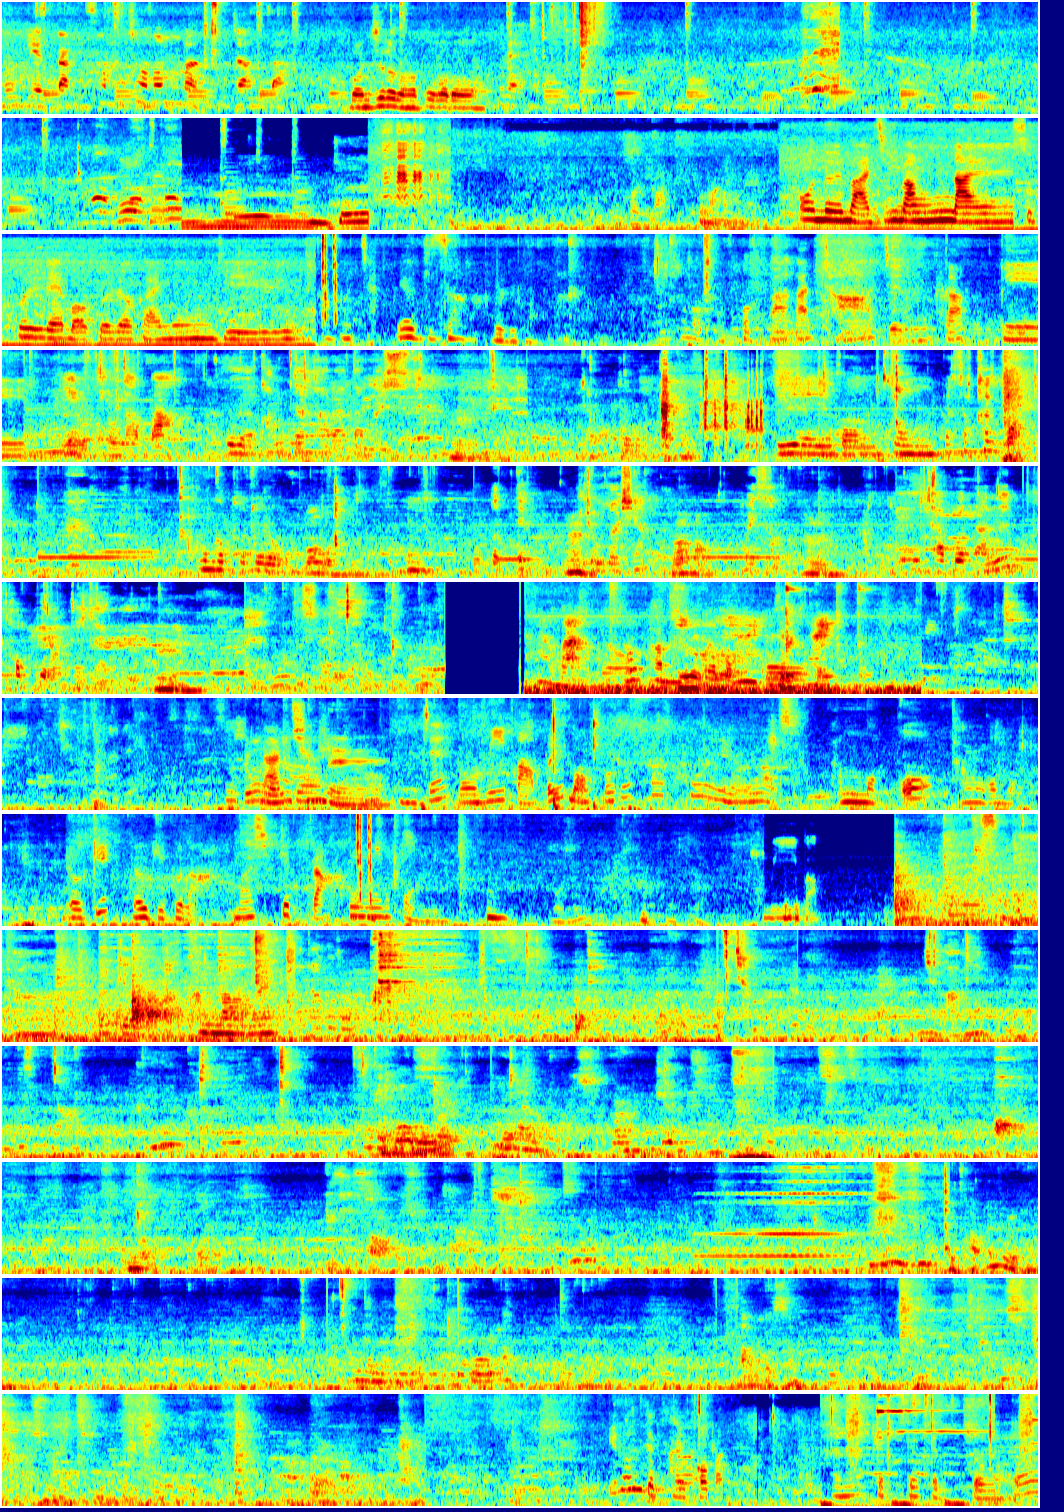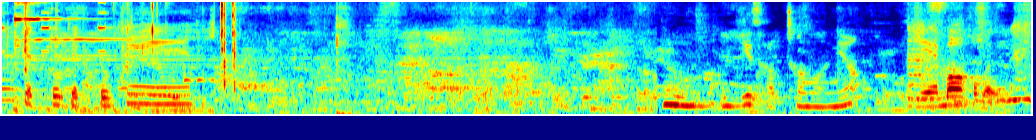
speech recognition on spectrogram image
여기에 딱 3,000원만 투자한다. 먼지라도 하나 뽑아도. 그래. 오늘 마지막 날 수플레 먹으러 가는 길. 가보자. 여기잖아. 여기다. 오빠가 찾은 카페. 비행기인가봐. 우유 감자 사라다 맛있어. 위에 이거 엄청 바삭할 것 같아. 뭔가 부드러워. 먹어. 응. 어때? 응. 좀 맛이야? 먹어. 맛있어? 응. 차보다는 커피랑 더 잘. 응. 라면 밥 이거 먹고 그래. 쉽네. 이제 모미밥을 먹으러 갈 거예요. 밥 먹고 단 거 먹고 여기 여기구나. 맛있겠다. 응. 미밥 먹겠습니다. 이렇게 딱한 다음에 바닥으로 제가 안 먹고 먹어보겠습니다. 이게 뭐고? 겟도 겟. 음, 이게 4,000원이야? 얘 먹어볼래.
